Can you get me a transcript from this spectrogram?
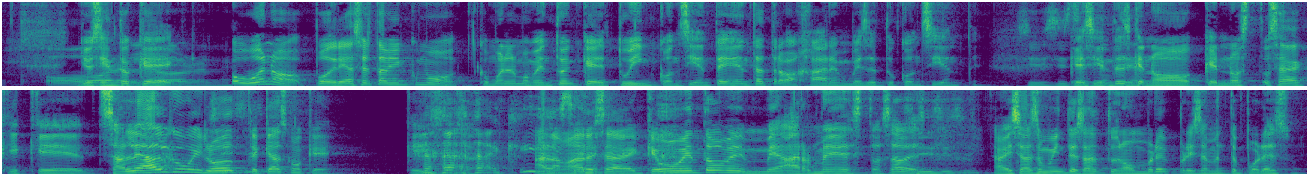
Yo siento que, órale. o bueno, podría ser también como, como en el momento en que tu inconsciente entra a trabajar en vez de tu consciente. Sí, sí, que sí, te sientes que no, que no, o sea, que, que sale algo, güey, y luego te quedas como que, ¿qué hice? O sea, ¿Qué a la madre, o sea, ¿en qué momento me, me armé esto, sabes? Sí, sí, sí. A mí se hace muy interesante tu nombre precisamente por eso.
